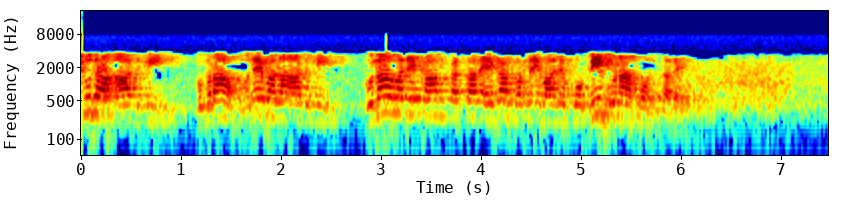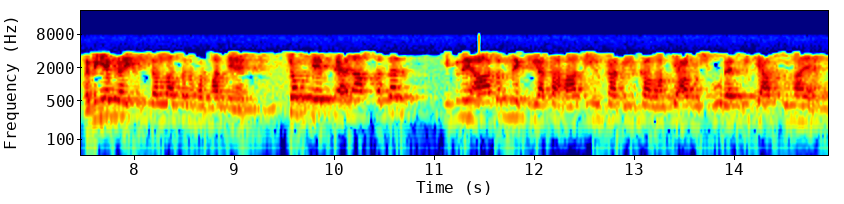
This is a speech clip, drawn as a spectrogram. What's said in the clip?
شدہ آدمی، گمراہ ہونے والا آدمی گناہ والے کام کرتا رہے گا، مرنے والے کو بھی گناہ پہنچتا رہے گا۔ نبی کریم صلی اللہ علیہ وسلم فرماتے ہیں سب سے پہلا قتل ابن آدم نے کیا تھا حادیل کا دل کا واقعہ مشہور ہے کہ آپ سنائے ہیں؟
